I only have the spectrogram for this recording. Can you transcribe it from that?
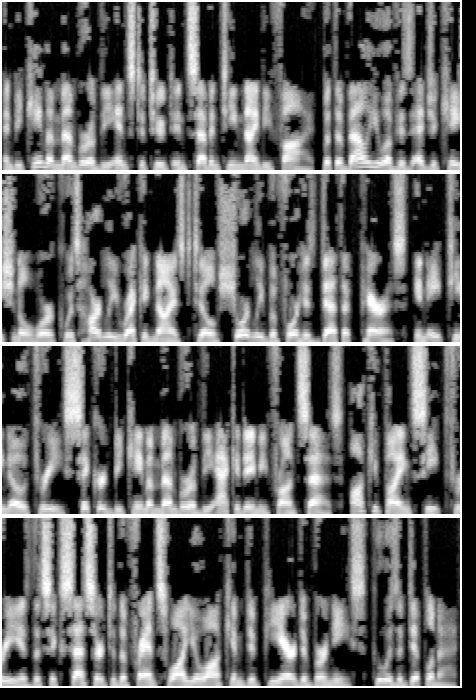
and became a member of the Institute in 1795, but the value of his educational work was hardly recognized till shortly before his death at Paris. In 1803 Sicard became a member of the Académie Française, occupying seat 3 as the successor to the François Joachim de Pierre de Bernis, who was a diplomat.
